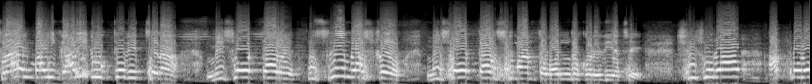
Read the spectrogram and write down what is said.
ত্রাণবাহী গাড়ি ঢুকতে দিচ্ছে না। মিশর তার মুসলিম রাষ্ট্র, মিশর তার সীমান্ত বন্ধ করে দিয়েছে। শিশুরা আপনারা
